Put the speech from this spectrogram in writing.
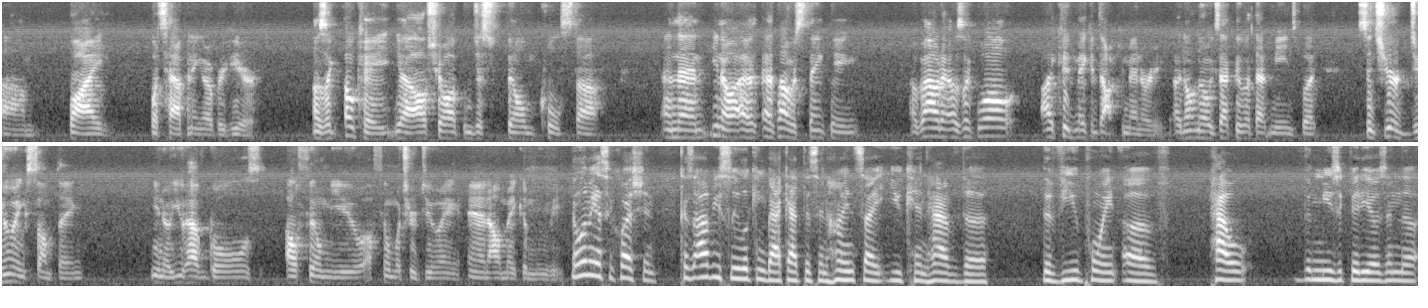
um, by what's happening over here." I was like, "Okay, yeah, I'll show up and just film cool stuff." And then, you know, as, as I was thinking about it, I was like, "Well, I could make a documentary. I don't know exactly what that means, but since you're doing something, you know, you have goals I'll film you, I'll film what you're doing, and I'll make a movie. Now let me ask a question, because obviously, looking back at this in hindsight, you can have the the viewpoint of how the music videos and the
